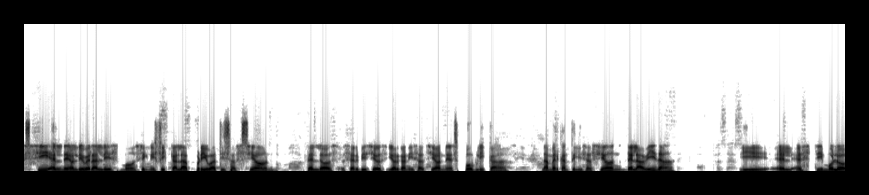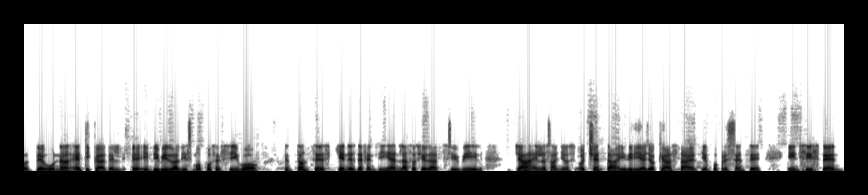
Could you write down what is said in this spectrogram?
Si el neoliberalismo significa la privatización de los servicios y organizaciones públicas, la mercantilización de la vida y el estímulo de una ética del eh, individualismo posesivo, entonces quienes defendían la sociedad civil ya en los años 80 y diría yo que hasta el tiempo presente insisten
